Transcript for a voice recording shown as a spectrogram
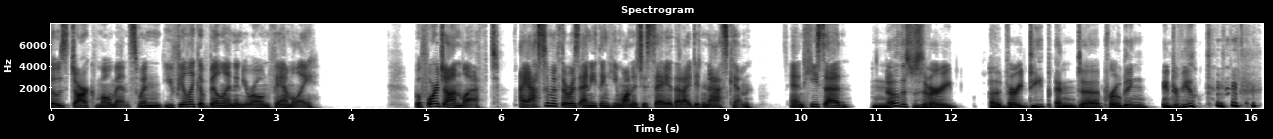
those dark moments when you feel like a villain in your own family. Before John left, I asked him if there was anything he wanted to say that I didn't ask him. And he said, No, this was a very, a very deep and uh, probing interview.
